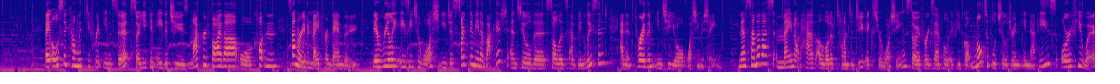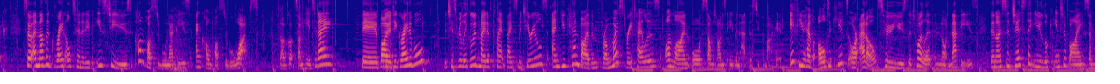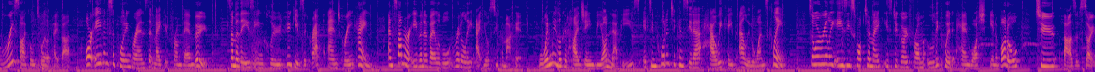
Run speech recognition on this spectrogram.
They also come with different inserts, so you can either choose microfiber or cotton. Some are even made from bamboo. They're really easy to wash. You just soak them in a bucket until the solids have been loosened and then throw them into your washing machine. Now, some of us may not have a lot of time to do extra washing. So, for example, if you've got multiple children in nappies or if you work. So, another great alternative is to use compostable nappies and compostable wipes. So, I've got some here today. They're biodegradable, which is really good, made of plant-based materials, and you can buy them from most retailers, online, or sometimes even at the supermarket. If you have older kids or adults who use the toilet and not nappies, then I suggest that you look into buying some recycled toilet paper or even supporting brands that make it from bamboo. Some of these include Who Gives a Crap and Green Cane, and some are even available readily at your supermarket. When we look at hygiene beyond nappies, it's important to consider how we keep our little ones clean. So a really easy swap to make is to go from liquid hand wash in a bottle to bars of soap.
